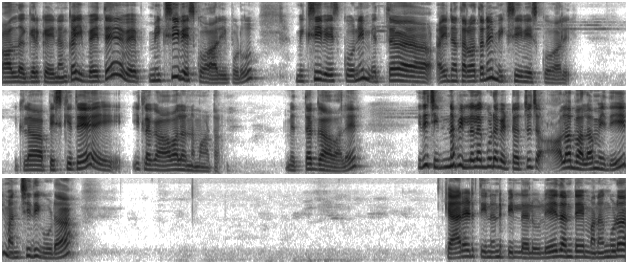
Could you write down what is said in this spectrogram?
పాలు దగ్గరికి అయినాక ఇవైతే మిక్సీ వేసుకోవాలి ఇప్పుడు. మిక్సీ వేసుకొని మెత్తగా అయిన తర్వాతనే మిక్సీ వేసుకోవాలి. ఇట్లా పిసికితే ఇట్లా కావాలన్నమాట. మెత్తగా కావాలి. ఇది చిన్న పిల్లలకు కూడా పెట్టచ్చు. చాలా బలం ఇది. మంచిది కూడా. క్యారెట్ తినని పిల్లలు లేదంటే మనం కూడా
